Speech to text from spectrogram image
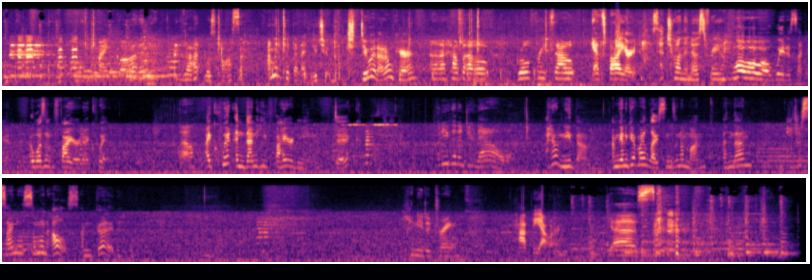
Oh my god, that was awesome. I'm gonna put that on YouTube. Just do it, I don't care. Uh, how about girl freaks out, gets fired? Is that too on the nose for you? Whoa, whoa, whoa, wait a second. I wasn't fired, I quit. Well, I quit and then he fired me, dick. what are you gonna do now? I don't need them. I'm gonna get my license in a month and then I'll just sign with someone else. I'm good. I need a drink. Happy hour. Yes.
